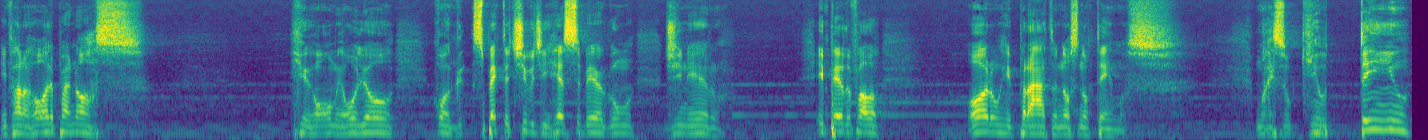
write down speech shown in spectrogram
e fala: Olha para nós. E o homem olhou com a expectativa de receber algum dinheiro. E Pedro falou: ouro e prata nós não temos, mas o que eu tenho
